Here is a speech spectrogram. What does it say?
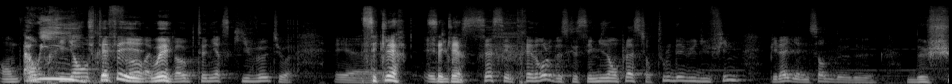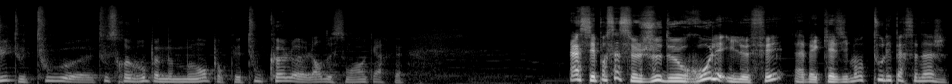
en, Ah en oui, priant très fait, fort, eh ben, il va obtenir ce qu'il veut, tu vois. C'est clair, c'est clair. coup, ça c'est très drôle parce que c'est mis en place sur tout le début du film. Puis là, il y a une sorte de, de, de chute où tout, tout se regroupe au même moment pour que tout colle lors de son rencard. quoi. Ah, c'est pour ça ce jeu de rôle, il le fait avec quasiment tous les personnages.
